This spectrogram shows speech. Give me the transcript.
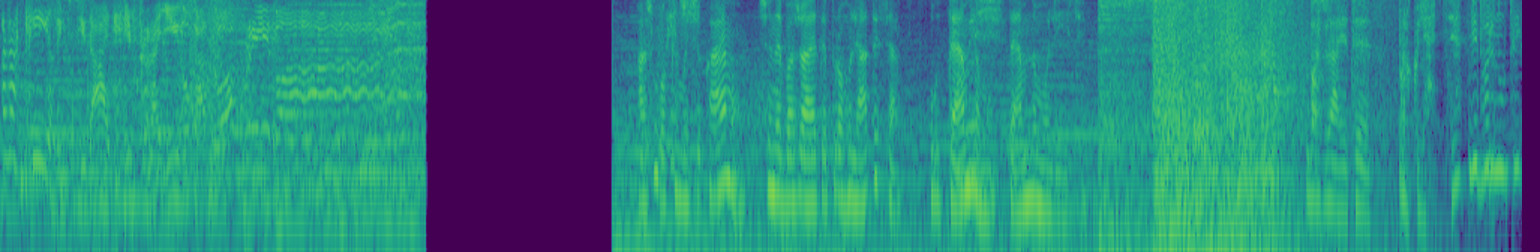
а на килим сідай і в країну казок прилітай. Аж поки ми чекаємо, чи не бажаєте прогулятися у темному, темному лісі? Бажаєте прокляття відвернути?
